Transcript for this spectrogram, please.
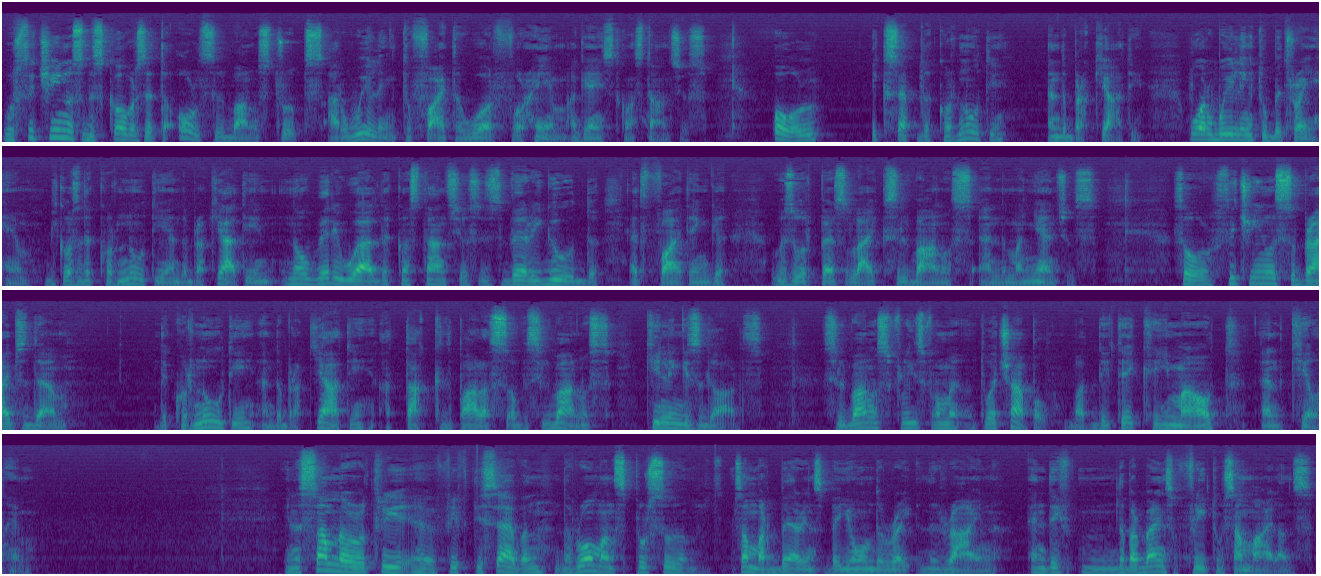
Ursicinus discovers that all Silvanus' troops are willing to fight a war for him against Constantius. All except the Cornuti and the Bracciati, who are willing to betray him, because the Cornuti and the Bracciati know very well that Constantius is very good at fighting usurpers like Silvanus and Magnentius. So Sicinus bribes them. The Cornuti and the Bracciati attack the palace of Silvanus, killing his guards. Silvanus flees from to a chapel, but they take him out and kill him. In the summer of 357, the Romans pursue some barbarians beyond the, Rhine, and mm, the barbarians flee to some islands.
